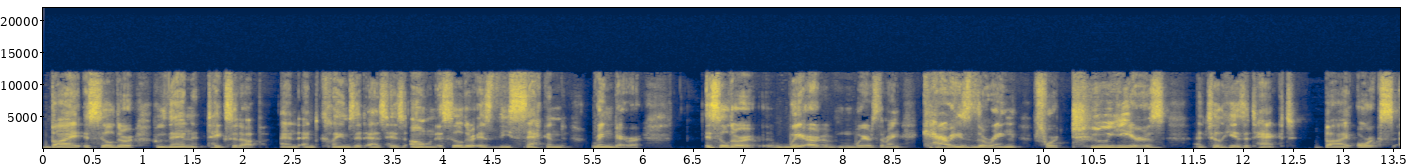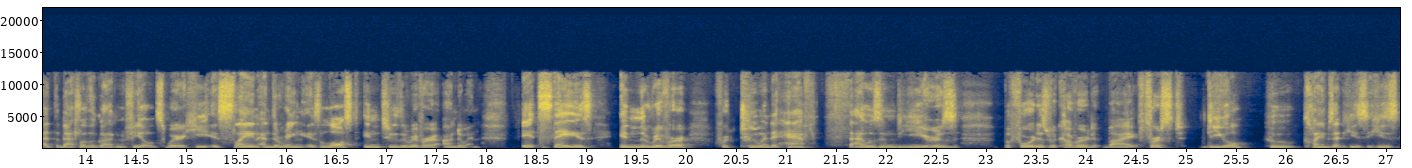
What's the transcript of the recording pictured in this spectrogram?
by isildur who then takes it up and and claims it as his own. Isildur is the second ring bearer. Isildur wear, wears the ring, carries the ring for two years until he is attacked by orcs at the Battle of the Gladden Fields, where he is slain and the ring is lost into the river Anduin. It stays in the river for two and a half thousand years before it is recovered by first Deagol, who claims it. He's he's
